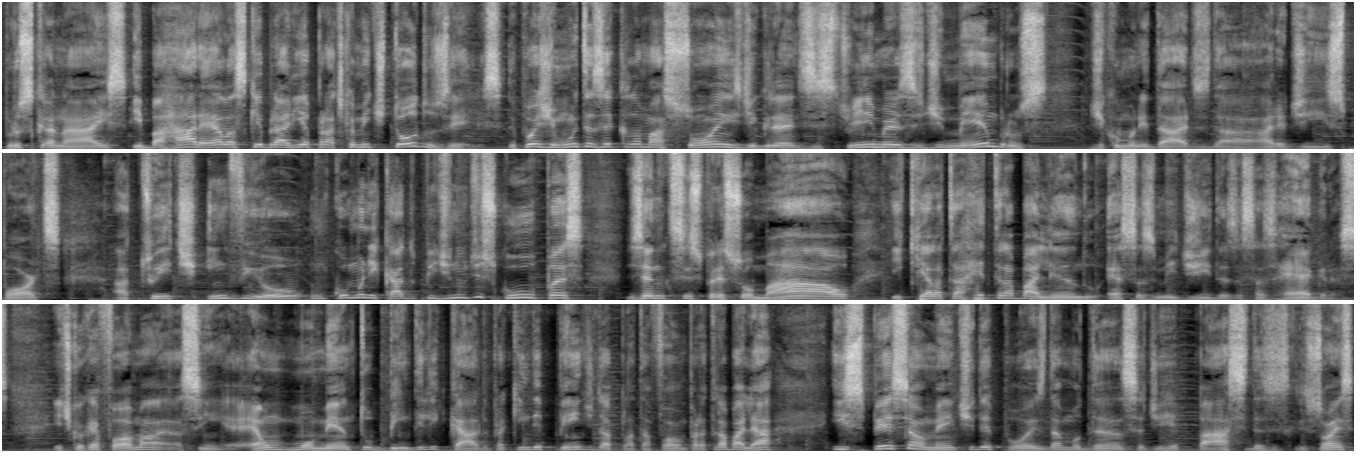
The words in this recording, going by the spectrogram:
para os canais e barrar elas quebraria praticamente todos eles. Depois de muitas reclamações de grandes streamers e de membros de comunidades da área de esportes, a Twitch enviou um comunicado pedindo desculpas, dizendo que se expressou mal e que ela está retrabalhando essas medidas, essas regras. E de qualquer forma, assim, é um momento bem delicado para quem depende da plataforma para trabalhar, especialmente depois da mudança de repasse das inscrições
